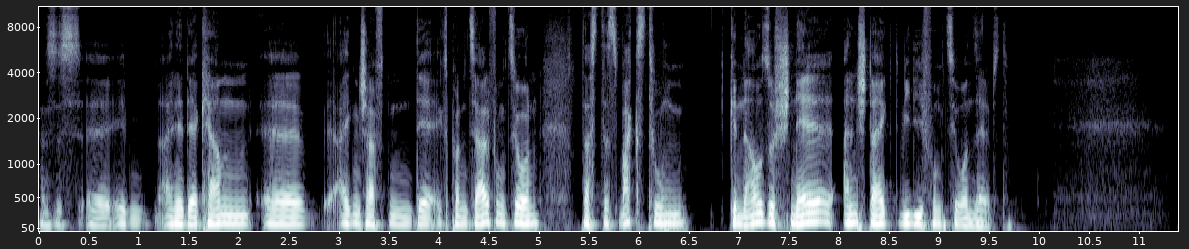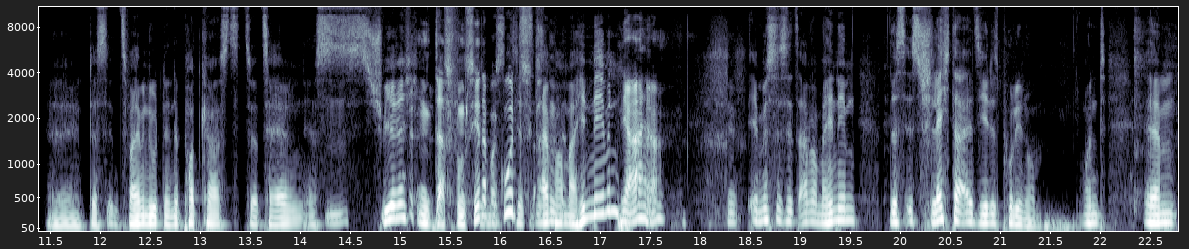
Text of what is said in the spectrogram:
Das ist äh, eben eine der Kerneigenschaften äh, der Exponentialfunktion, dass das Wachstum genauso schnell ansteigt wie die Funktion selbst. Äh, das in zwei Minuten in einem Podcast zu erzählen, ist mhm. schwierig. Das funktioniert aber gut. Jetzt einfach mal hinnehmen. Ja, ja. Ihr müsst es jetzt einfach mal hinnehmen. Das ist schlechter als jedes Polynom. Und ähm,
